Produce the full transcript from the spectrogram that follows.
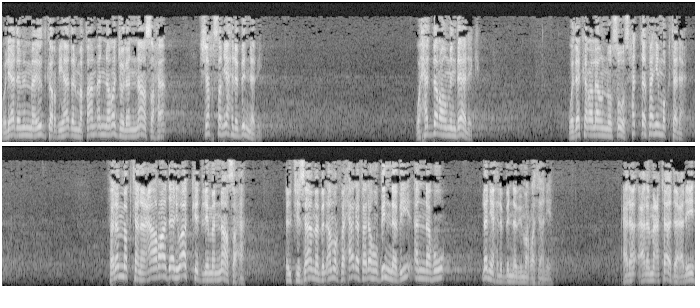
ولهذا مما يذكر في هذا المقام أن رجلا ناصح شخصا يحلف بالنبي وحذره من ذلك وذكر له النصوص حتى فهم واقتنع. فلما اقتنع أراد أن يؤكد لمن ناصحه. التزاما بالأمر فحلف له بالنبي أنه لن يحلف بالنبي مرة ثانية. على على ما اعتاد عليه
